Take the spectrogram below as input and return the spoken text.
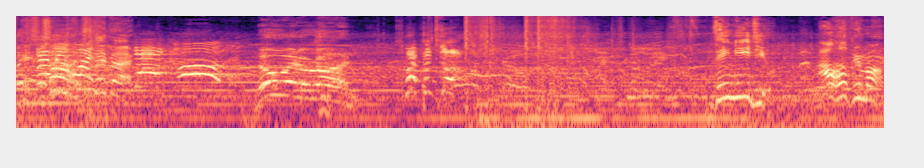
Everyone, stay calm! Nowhere to run! Weapons up! They need you. I'll help your mom.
